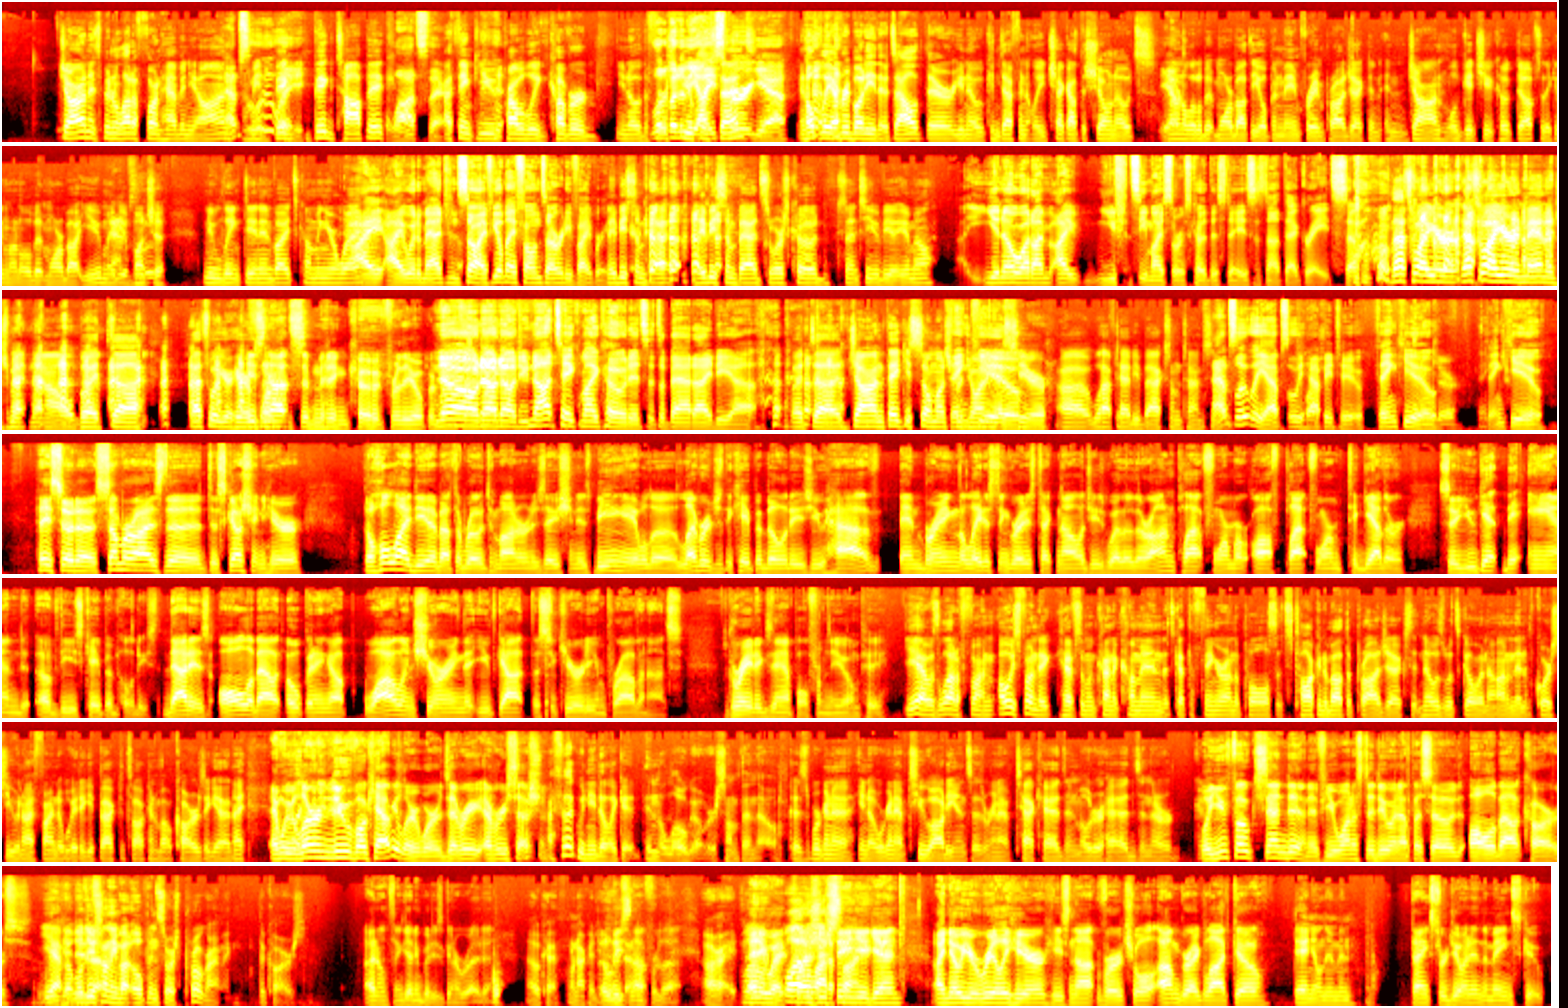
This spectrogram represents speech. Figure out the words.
John, it's been a lot of fun having you on. I Absolutely. mean, big big topic. Lots there. I think you probably covered, you know, the first bit of few the percent. iceberg, yeah. and hopefully everybody that's out there, you know, can definitely check out the show notes, Yep. learn a little bit more about the Open Mainframe project, and, and John will get you hooked up so they can learn a little bit more about you. Maybe a bunch of new LinkedIn invites coming your way. I, I would imagine so. I feel my phone's already vibrating. maybe some bad, maybe some bad source code sent to you via email. You know what i'm i you should see my source code these days it's not that great so That's why you're that's why you're in management now. But uh, that's what you're here He's for. not submitting code for the open. no no no do not take my code it's it's a bad idea But uh, John, thank you so much for Thank joining us here. Uh, we'll have to have you back sometime soon. absolutely absolutely Pleasure. happy to thank you Sure. thank you Hey, so to summarize the discussion here, the whole idea about the road to modernization is being able to leverage the capabilities you have and bring the latest and greatest technologies, whether they're on platform or off platform, together so you get the and of these capabilities. That is all about opening up while ensuring that you've got the security and provenance. Great example from the OMP. Yeah, it was a lot of fun. Always fun to have someone kind of come in that's got the finger on the pulse, that's talking about the projects, that knows what's going on, and then of course you and I find a way to get back to talking about cars again. I, And we like we learn to- new vocabulary words every every session. I feel like we need to like it in the logo or something though, because we're gonna, you know, we're gonna have two audiences. We're gonna have tech heads and motor heads, and they're Well, you folks send in if you want us to do an episode all about cars. yeah, but we'll do that. something about open source programming the cars. I don't think anybody's going to write in. Okay, we're not gonna do At least now. not for that. All right. anyway, we'll have a lot pleasure seeing fun. you again. I know you're really here. He's not virtual. I'm Greg Lotko. Daniel Newman. Thanks for joining the main scoop.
